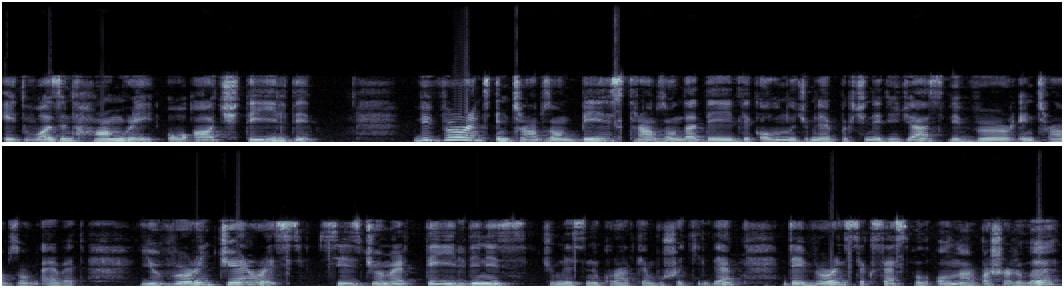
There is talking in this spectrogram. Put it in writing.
It wasn't hungry. O aç değildi. We weren't in Trabzon. Biz Trabzon'da değildik. Olumlu cümle yapmak için ne diyeceğiz? We were in Trabzon. Evet. You weren't generous. Siz cömert değildiniz cümlesini kurarken bu şekilde. They weren't successful. Onlar başarılı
